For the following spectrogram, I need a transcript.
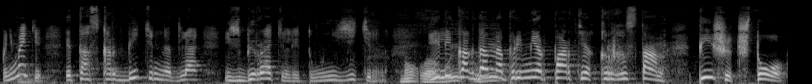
Понимаете? Это оскорбительно для избирателей, это унизительно. Ну, а Или вы, когда, вы... например, партия Кыргызстан пишет, что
